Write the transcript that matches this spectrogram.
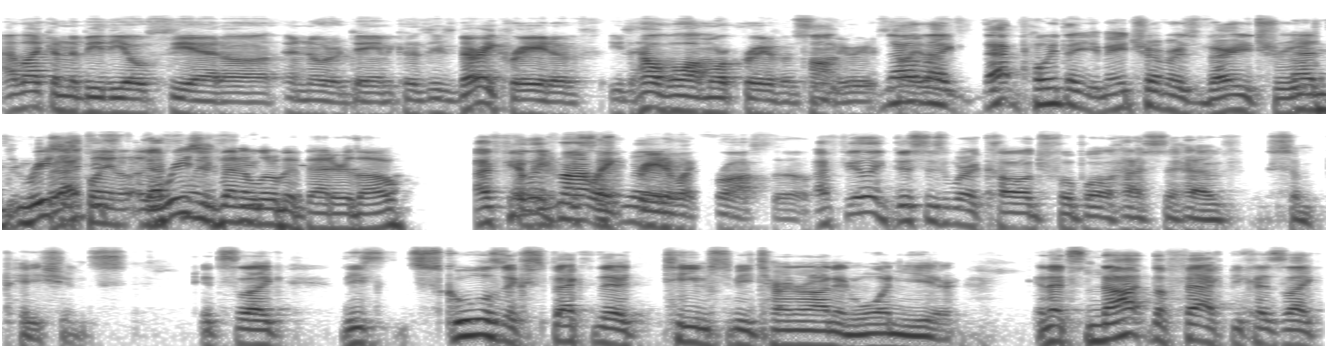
I'd like him to be the OC at uh at Notre Dame because he's very creative. He's a hell of a lot more creative than Tommy Rees. No, like that point that you made, Trevor, is very true. Uh, Rees is playing. Rees has been a little bit better though. I feel like he's not like where- creative like Frost though. I feel like this is where college football has to have some patience. It's like these schools expect their teams to be turned around in one year. And that's not the fact because like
